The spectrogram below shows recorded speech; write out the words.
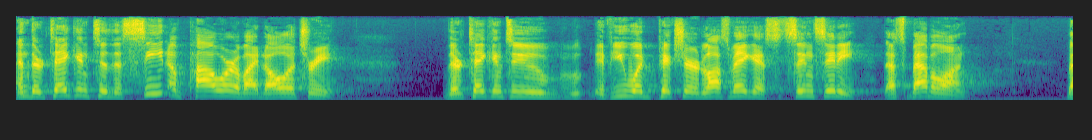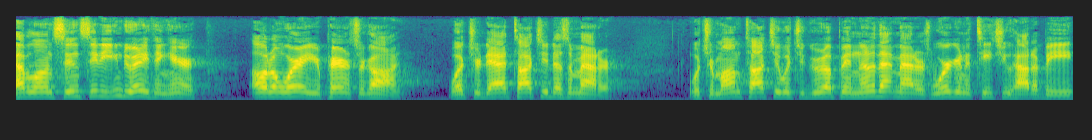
And they're taken to the seat of power of idolatry. They're taken to, if you would picture Las Vegas, Sin City, that's Babylon. Babylon, Sin City, you can do anything here. Oh, don't worry, your parents are gone. What your dad taught you doesn't matter. What your mom taught you, what you grew up in, none of that matters. We're going to teach you how to be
